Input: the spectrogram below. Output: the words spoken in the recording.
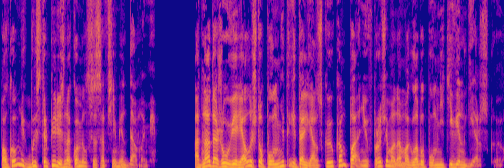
Полковник быстро перезнакомился со всеми дамами. Одна даже уверяла, что помнит итальянскую компанию, впрочем, она могла бы помнить и венгерскую.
